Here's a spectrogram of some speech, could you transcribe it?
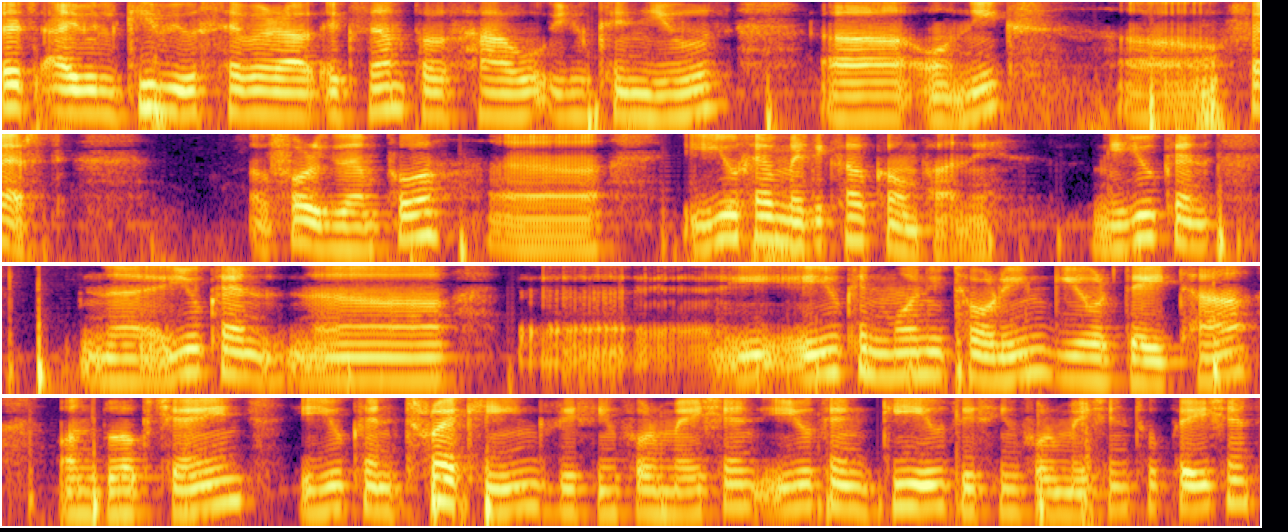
let's I will give you several examples how you can use uh, Onyx first for example uh, you have medical company. You can uh, you can uh, you can monitoring your data on blockchain. You can tracking this information. You can give this information to patient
